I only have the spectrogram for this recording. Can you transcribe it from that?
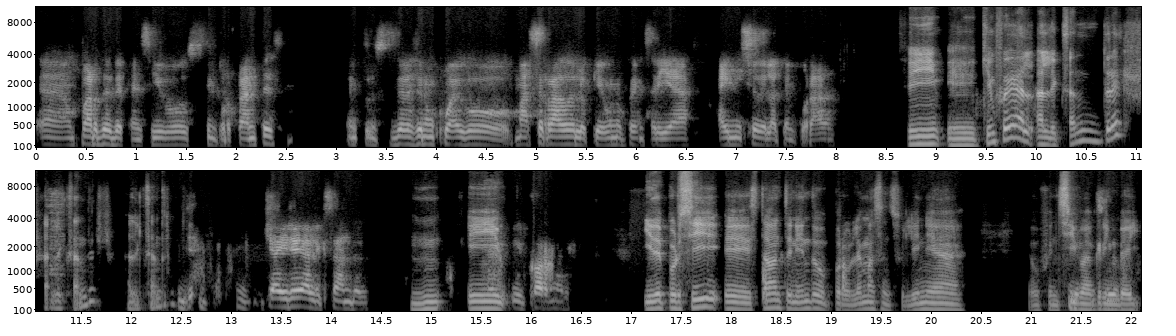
eh, un par de defensivos importantes entonces debe ser un juego más cerrado de lo que uno pensaría a inicio de la temporada. Sí, eh, ¿quién fue? Al- Alexander, Alexander, Alexander. Jaire Alexander Mm, Y, y corner. y de por sí eh, estaban teniendo problemas en su línea ofensiva Sí, Green sí. Bay,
